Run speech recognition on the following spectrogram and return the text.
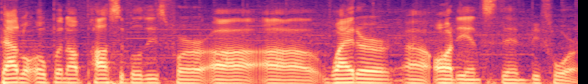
that'll open up possibilities for uh, a wider uh, audience than before.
